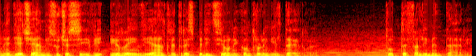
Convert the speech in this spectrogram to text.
Nei dieci anni successivi il re invia altre tre spedizioni contro l'Inghilterra, tutte fallimentari.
